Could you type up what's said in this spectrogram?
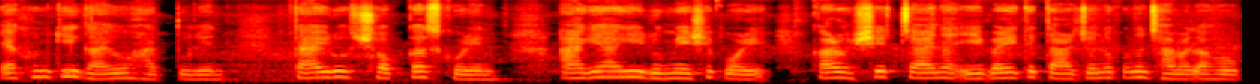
এখন কি গায়েও হাত তুলেন? তাই রোদ সব কাজ করেন। আগে আগে রুমে এসে পড়ে, কারণ সে চায় না এই বাড়িতে তার জন্য কোনো ঝামেলা হোক।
